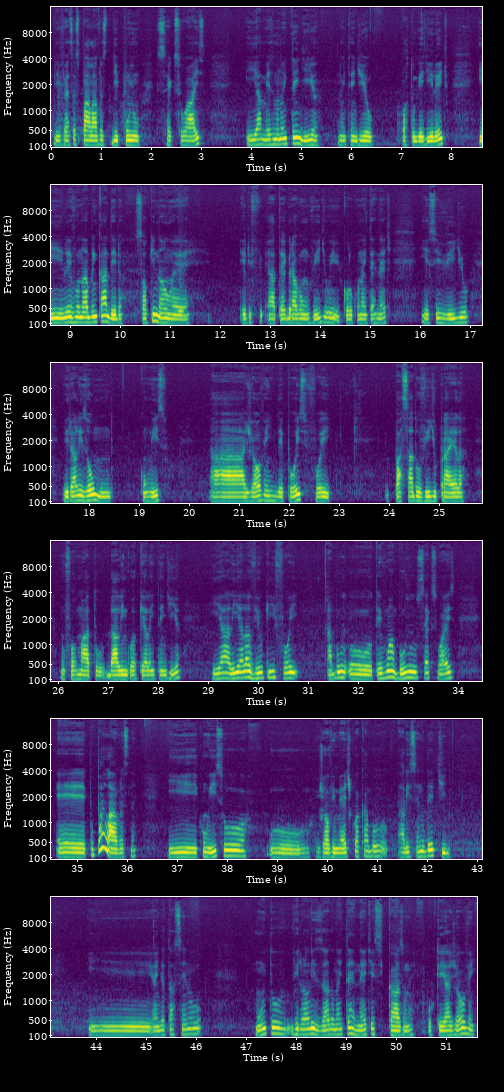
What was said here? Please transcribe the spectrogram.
diversas palavras de punho sexuais e a mesma não entendia não entendia o português direito e levou na brincadeira. Só que não, é ele até gravou um vídeo e colocou na internet e esse vídeo viralizou o mundo. Com isso, a jovem depois foi passado o vídeo para ela no formato da língua que ela entendia e ali ela viu que foi teve um abuso sexuais é, por palavras, né? E com isso o jovem médico acabou ali sendo detido. E ainda está sendo muito viralizado na internet esse caso, né? Porque a jovem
